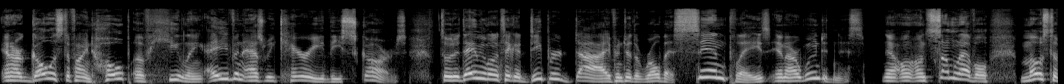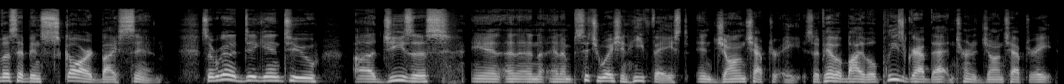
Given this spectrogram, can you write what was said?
And our goal is to find hope of healing even as we carry these scars. So today we want to take a deeper dive into the role that sin plays in our woundedness. Now, on, on some level, most of us have been scarred by sin. So we're going to dig into uh, Jesus and, and, and, a situation he faced in John chapter 8. So if you have a Bible, please grab that and turn to John chapter 8.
